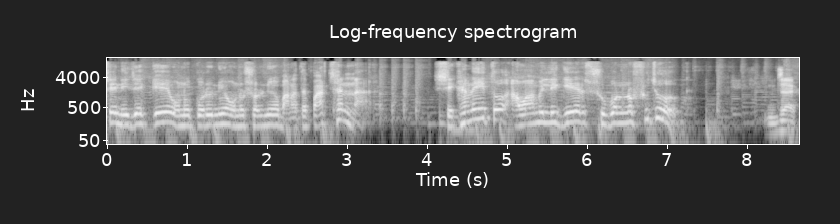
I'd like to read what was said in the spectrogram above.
সে নিজেকে অনুকরণীয় অনুসরণীয় বানাতে পারছেন না সেখানেই তো আওয়ামী লীগের সুবর্ণ সুযোগ। যাক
